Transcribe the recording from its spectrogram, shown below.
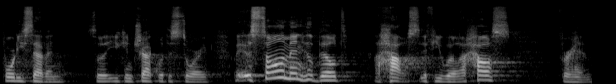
47 so that you can track with the story. It was Solomon who built a house, if you will, a house for him.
